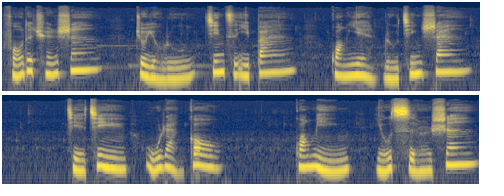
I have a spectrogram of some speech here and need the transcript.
佛的全身就有如金子一般，光艳如金山，洁净无染垢，光明由此而生，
